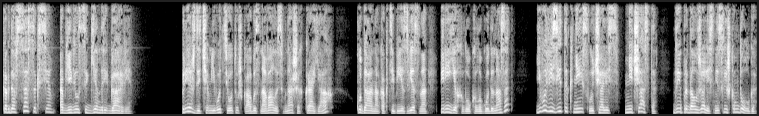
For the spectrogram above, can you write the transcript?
когда в Сассексе объявился Генри Гарви. Прежде чем его тетушка обосновалась в наших краях, куда она, как тебе известно, переехала около года назад, его визиты к ней случались нечасто, да и продолжались не слишком долго.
